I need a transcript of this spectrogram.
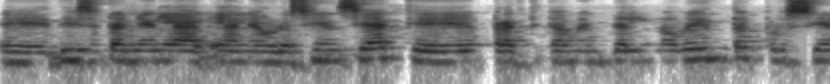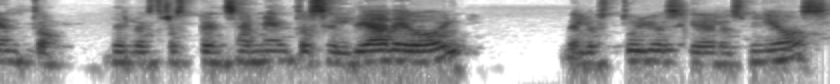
Eh, dice también la, neurociencia que prácticamente el 90% de nuestros pensamientos el día de hoy, de los tuyos y de los míos,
